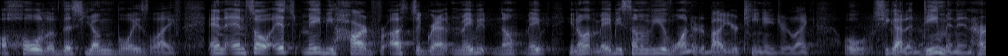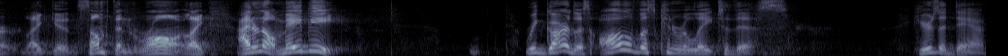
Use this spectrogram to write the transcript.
a hold of this young boy's life. And, and so it's maybe hard for us to grab, maybe, no, maybe, you know what? Maybe some of you have wondered about your teenager, like, oh, she got a demon in her, like something wrong. Like, I don't know, maybe. Regardless, all of us can relate to this. Here's a dad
